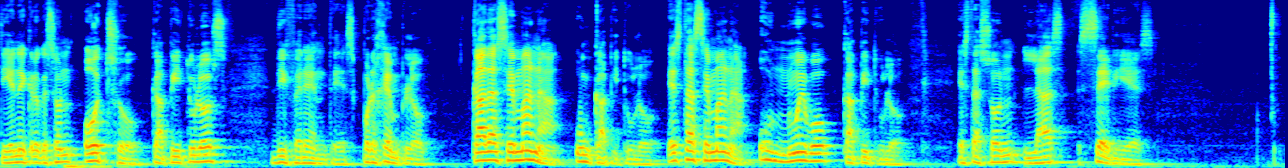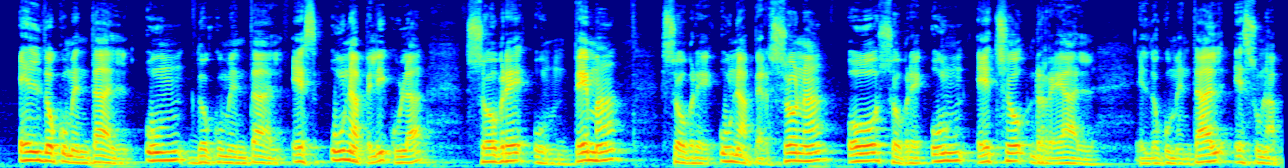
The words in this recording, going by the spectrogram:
tiene, creo que son ocho capítulos diferentes. Por ejemplo, cada semana un capítulo. Esta semana un nuevo capítulo. Estas son las series. El documental, un documental, es una película sobre un tema, sobre una persona o sobre un hecho real. El documental es una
